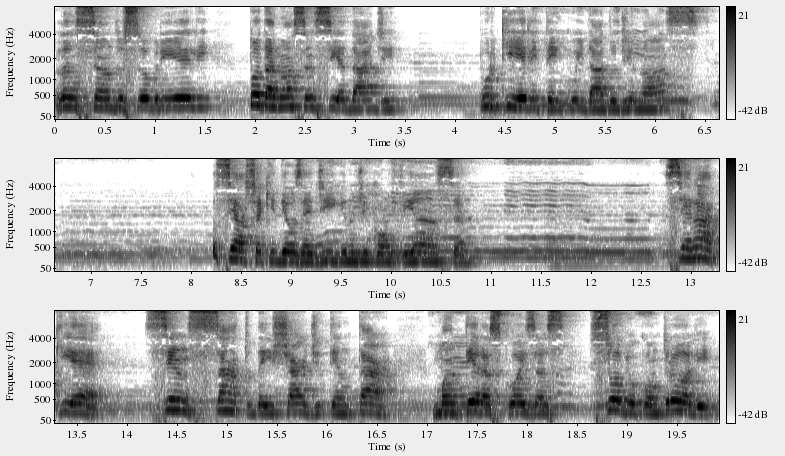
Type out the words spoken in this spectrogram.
lançando sobre ele toda a nossa ansiedade, porque ele tem cuidado de nós. Você acha que Deus é digno de confiança? Será que é sensato deixar de tentar manter as coisas sob o controle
